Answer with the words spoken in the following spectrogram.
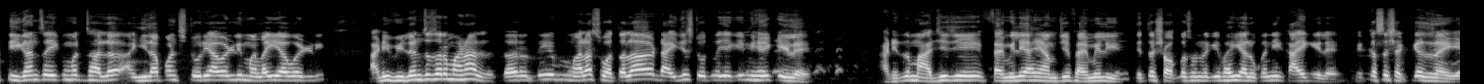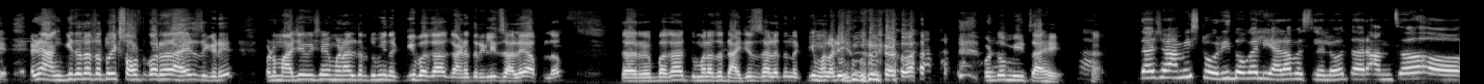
तिघांचं एकमत झालं हिला पण स्टोरी आवडली मलाही आवडली. आणि विलनचं जर म्हणाल तर ते मला स्वतःला डायजेस्ट होत नाहीये की मी हे केलंय. आणि तर माझी जी फॅमिली आहे आमची फॅमिली ते तर शॉकच होणार की भाई या लोकांनी काय केलंय? हे कसं शक्यच नाहीये. आणि अंकिताला तर तो एक सॉफ्ट कॉर्नर आहेच तिकडे पण माझ्याविषयी म्हणाल तर तुम्ही नक्की बघा गाण्यात रिलीज झालंय आपलं. तर बघा तुम्हाला जर डायजेस्ट झालं तर नक्की मला डीएम करून कळवा. पण तो मीच आहे. तर जेव्हा आम्ही स्टोरी दोघं लिहायला बसलेलो तर आमचं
